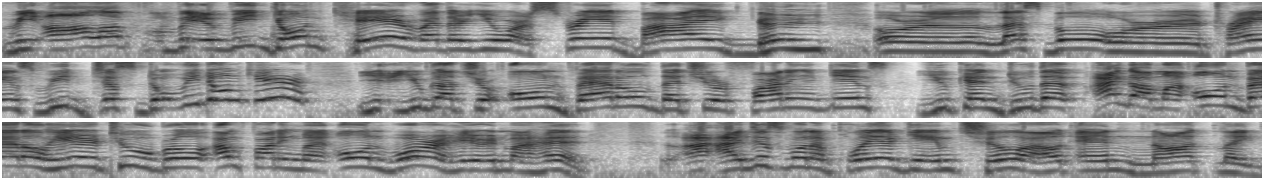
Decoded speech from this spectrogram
We all up. We, we don't care whether you are straight, bi, gay, or lesbo or trans. We just don't. We don't care. You, you got your own battle that you're fighting against. You can do that. I got my own battle here too, bro. I'm fighting my own war here in my head. I, I just want to play a game, chill out, and not like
